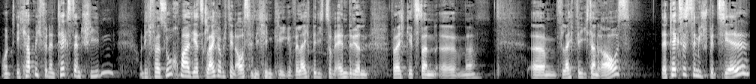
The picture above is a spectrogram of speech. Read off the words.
Und ich habe mich für den Text entschieden und ich versuche mal jetzt gleich, ob ich den auswendig hinkriege. Vielleicht bin ich zum Ende, dann, vielleicht geht's dann, äh, ne? ähm, vielleicht fliege ich dann raus. Der Text ist ziemlich speziell,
